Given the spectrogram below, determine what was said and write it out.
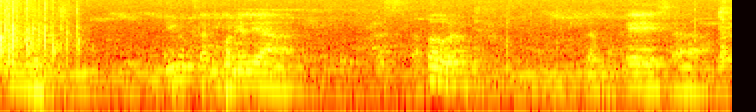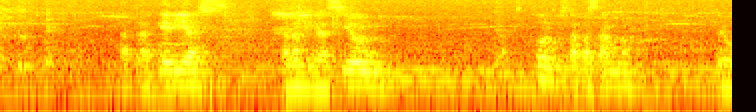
A mí me gusta componerle a, todo, ¿verdad? Las mujeres, a, a tragedias, a la migración, todo lo que está pasando. Pero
